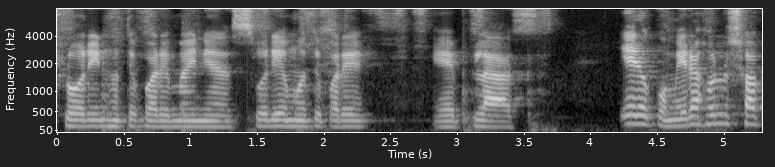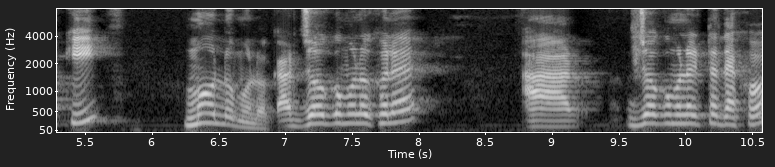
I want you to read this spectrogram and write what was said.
ফ্লোরিন হতে পারে মাইনাস, সোডিয়াম হতে পারে এ প্লাস। এরকম, এরা হলো সব কি? মৌলমূলক। আর যৌগমূলক হলে, আর যৌগমূলকটা দেখো।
